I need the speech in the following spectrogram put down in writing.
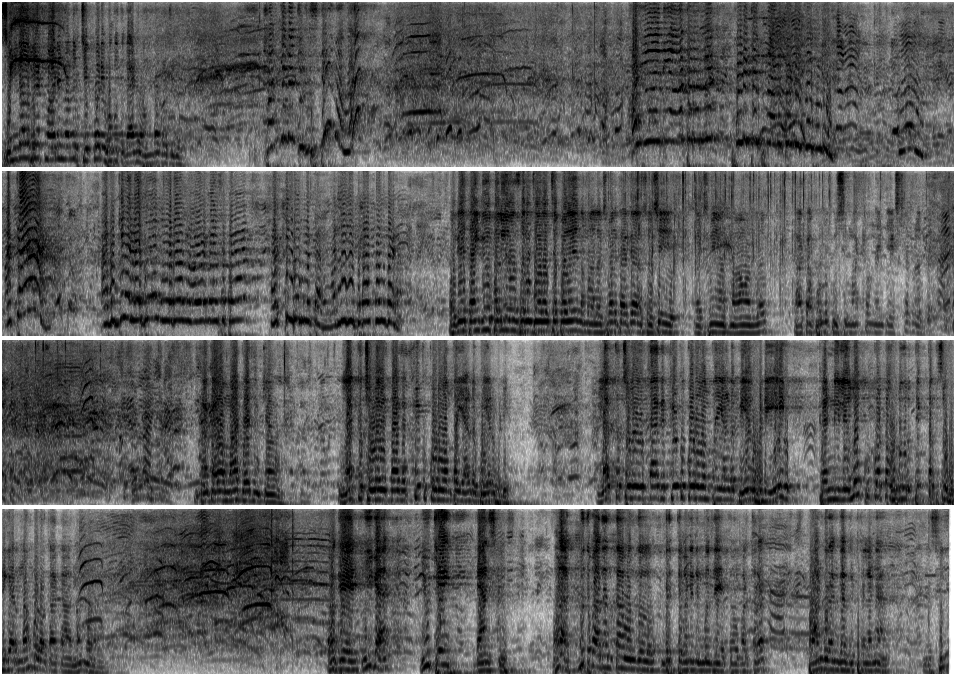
ಸಿಂಗಲ್ ಬ್ರೇಕ್ ಮಾಡಿ ಅಂದ್ರೆ ಚಿಕ್ಕೋಡಿ ಹೋಗುತ್ತೆ ಗಾಡಿ ಹೊಂದಾಗ ಹಚ್ಚಿಗೆ ಹಂಗೆಲ್ಲ ಜಿಗಿಸ್ತೆ ಮಾವ ಅಯ್ಯೋ ನೀ ಆ ಥರ ಎಲ್ಲ ಹೊಡಿತಿದ್ನ ಅನ್ಕೊಂಡಿದ್ದೆ ಬಿಡು. ಅಕ್ಕ, ಅದಕ್ಕೆ ಹೇಳೋದು ನೋಡ ಮಾವ ಸ್ವಲ್ಪ ಹತ್ತಿರು ಮತ್ತ. ಅಲ್ಲಿ ಬಿಡಕ್ ಓಕೆ ಥ್ಯಾಂಕ್ ಯು ಬರ್ಲಿ ಒಂದ್ಸರಿ ಜೋರ ಚಪ್ಪಾಳೆ. ನಮ್ಮ ಲಕ್ಷ್ಮಣ ಕಾಕ, ಶಶಿ, ಲಕ್ಷ್ಮಿ ಅಂತ ಮಾವ ಅಂದ್ಲು ಕಾಕ ಫುಲ್ ಖುಷಿ ಮಾಡ್ಕೊಂಡು ನೈಂಟಿ ಎಕ್ಸ್ಟ್ರಾ ಬೀಳುತ್ತೆ ಕಾಕ, ಮಾತು ಹೇಳ್ತೀನಿ ಕೇಳ. ಲಕ್ ಚಲೋ ಇದ್ದಾಗ ಕಿಕ್ ಕೊಡುವಂತ ಎರಡು ಬಿಯರ್ ಬಿಡಿ. ಲಕ್ ಚಲೋ ಇದ್ದಾಗ ಕಿಕ್ ಕೊಡುವಂತ ಎರಡು ಬಿಯರ್ ಹೊಡಿ ಕಣ್ಣಿಲಿ ಲೋಕು ಕೊಟ್ಟ ಹುಡುಗರು ತಿಕ್ ತಪ್ಪಿಸೋ ಹುಡುಗಿಯರು ನಂಬಡೋ ಕಾಕ ಓಕೆ ಈಗ ಯು ಕೆ ಡ್ಯಾನ್ಸ್ ಬಹಳ ಅದ್ಭುತವಾದಂತ ಒಂದು ನೃತ್ಯವನ್ನು ನಿಮ್ಮ ಮುಂದೆ ತಗೊಂಡ್ಬರ್ತಾರೆ ಪಾಂಡುರಂಗ ವಿಠಲನ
